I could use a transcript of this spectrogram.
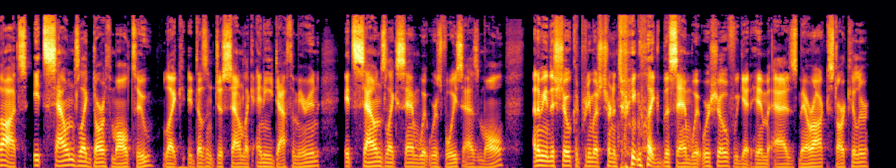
thoughts, it sounds like Darth Maul too. Like it doesn't just sound like any Dathomirian. It sounds like Sam Witwer's voice as Maul. And I mean, this show could pretty much turn into being like the Sam Witwer show if we get him as Marrok, Starkiller,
